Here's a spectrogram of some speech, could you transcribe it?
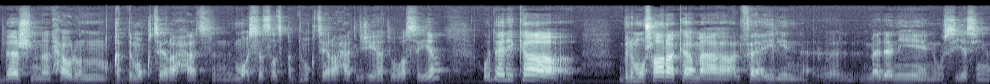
باش نحاولوا نقدموا اقتراحات المؤسسة تقدم اقتراحات للجهات الوصية وذلك بالمشاركة مع الفاعلين المدنيين والسياسيين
